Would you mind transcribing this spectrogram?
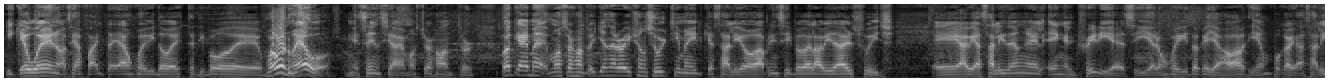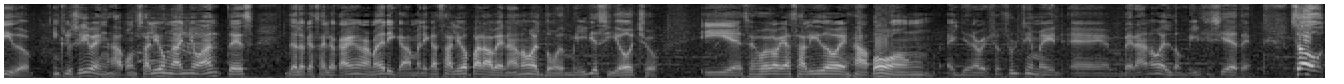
Y qué bueno, hacía falta ya un jueguito de este tipo de... Juego nuevo, en esencia, de Monster Hunter. Porque Monster Hunter Generations Ultimate, que salió a principio de la vida del Switch, eh, había salido en el, en el 3DS y era un jueguito que llevaba tiempo que había salido. Inclusive en Japón salió un año antes de lo que salió acá en América. América salió para verano del 2018. Y ese juego había salido en Japón, el Generations Ultimate, en verano del 2017. So,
